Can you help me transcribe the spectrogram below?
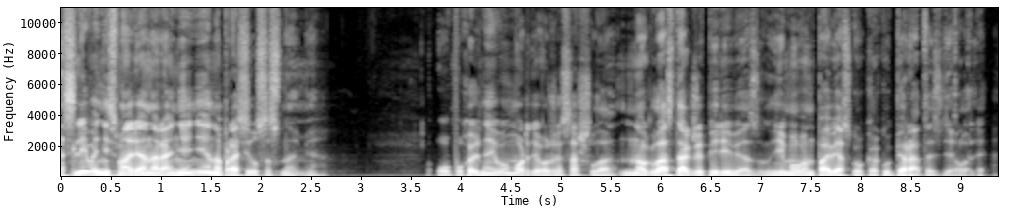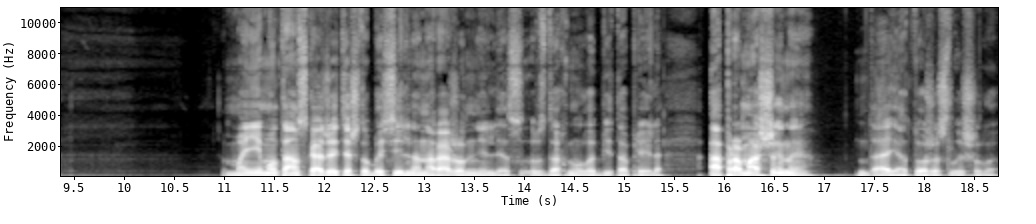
Слива, несмотря на ранение, напросился с нами. Опухоль на его морде уже сошла, но глаз также перевязан. Ему вон повязку, как у пирата, сделали. — «Мы ему там скажите, чтобы сильно на рожон не лез», — вздохнула Бит Апреля. «А про машины?» «Да, я тоже слышала».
